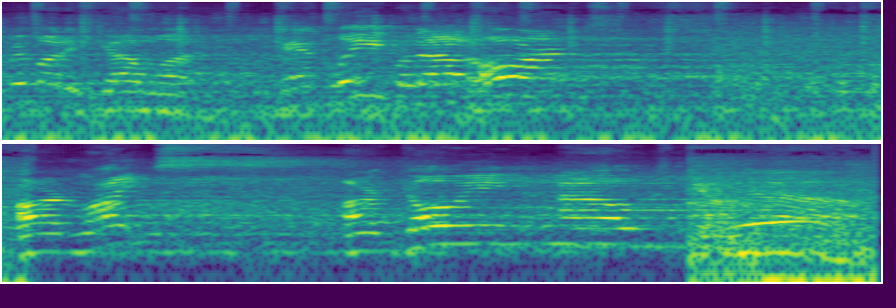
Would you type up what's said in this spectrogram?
Everybody's got one. Can't leave without horns. Our lights are going out. Yeah.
